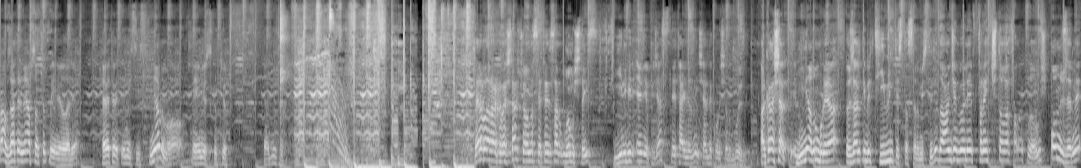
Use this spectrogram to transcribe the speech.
Tamam zaten ne yapsam çok beğeniyorlar ya. Evet evet en iyisiyiz. Mine Hanım aa, beğeniyor sıkıntı yok. Geldiniz mi? Merhabalar arkadaşlar. Şu anda Seferihisar Ulamış'tayız. Yeni bir ev yapacağız. Detaylarını içeride konuşalım. Buyurun. Arkadaşlar Mine Hanım buraya özellikle bir TV ünitesi tasarımı istedi. Daha önce böyle French çıtalar falan kullanılmış. Onun üzerine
